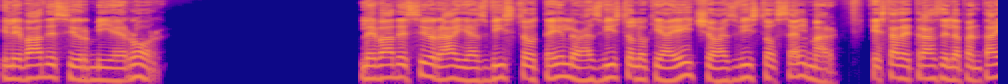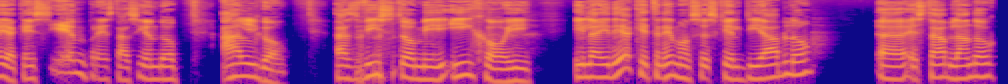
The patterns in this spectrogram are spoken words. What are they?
y le va a decir mi error. Le va a decir, ay, has visto Taylor, has visto lo que ha hecho, has visto Selmar, que está detrás de la pantalla, que siempre está haciendo algo. Has visto mi hijo y, y la idea que tenemos es que el diablo eh, está hablando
